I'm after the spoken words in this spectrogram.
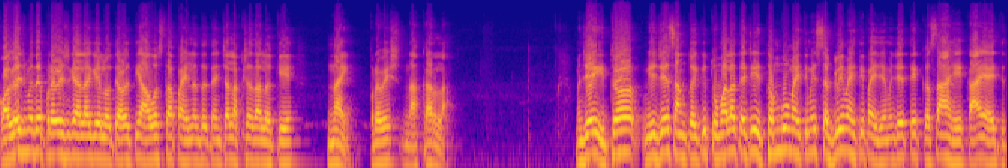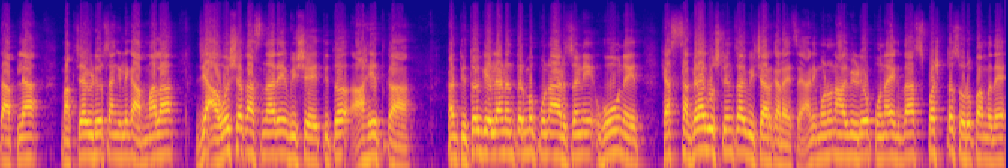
कॉलेजमध्ये प्रवेश घ्यायला गेलो त्यावेळी ती अवस्था पाहिल्यानंतर त्यांच्या लक्षात आलं की नाही प्रवेश नाकारला. म्हणजे इथं मी जे सांगतोय की तुम्हाला त्याची इथंबू माहिती म्हणजे सगळी माहिती पाहिजे. म्हणजे ते कसं आहे काय आहे तिथं आपल्या मागच्या व्हिडिओत सांगितले की आम्हाला जे आवश्यक असणारे विषय तिथं आहेत का? कारण तिथं गेल्यानंतर मग पुन्हा अडचणी होऊ नयेत. ह्या सगळ्या गोष्टींचा विचार करायचा आहे. आणि म्हणून हा व्हिडिओ पुन्हा एकदा स्पष्ट स्वरूपामध्ये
